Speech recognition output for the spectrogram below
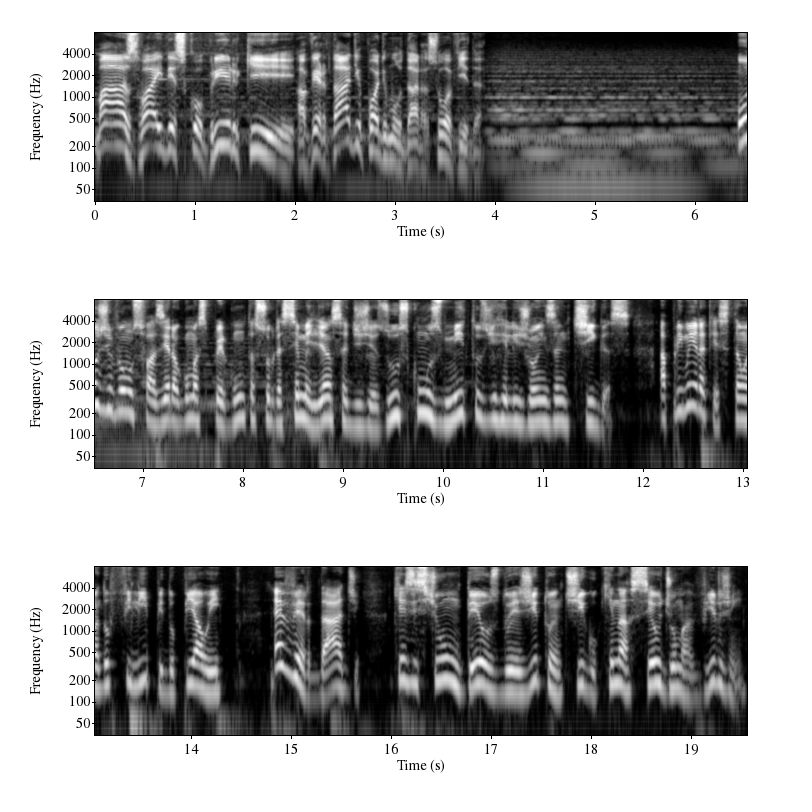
Mas vai descobrir que a verdade pode mudar a sua vida. Hoje vamos fazer algumas perguntas sobre a semelhança de Jesus com os mitos de religiões antigas. A primeira questão é do Felipe do Piauí. É verdade que existiu um deus do Egito antigo que nasceu de uma virgem?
